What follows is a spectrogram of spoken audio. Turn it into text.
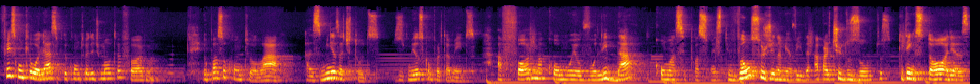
fez com que eu olhasse para o controle de uma outra forma. Eu posso controlar as minhas atitudes, os meus comportamentos, a forma como eu vou lidar com as situações que vão surgir na minha vida a partir dos outros, que têm histórias,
